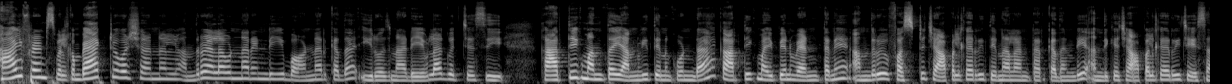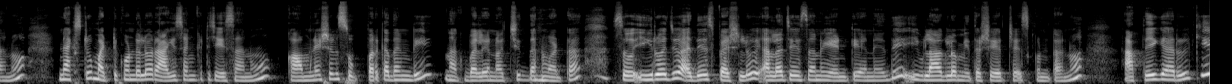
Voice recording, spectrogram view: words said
Hi friends welcome back to our channel. అందరూ ఎలా ఉన్నారండి? బాగున్నారు కదా? ఈరోజు నా డే వ్లాగ్ వచ్చేసి కార్తీక్ మంతా ఎన్వి తినకుండా కార్తీకం అయిపోయిన వెంటనే అందరూ ఫస్ట్ చేపల కర్రీ తినాలంటారు కదండి. అందుకే చేపల కర్రీ చేశాను. నెక్స్ట్ మట్టి కుండలో రాగి సంకటి చేశాను. కాంబినేషన్ సూపర్ కదండి. నాకు భలే నచ్చింది అనమాట సో ఈరోజు అదే స్పెషల్. ఎలా చేశాను ఏంటి అనేది ఈ వ్లాగ్లో మీతో షేర్ చేసుకుంటాను. అత్తయ్య గారికి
